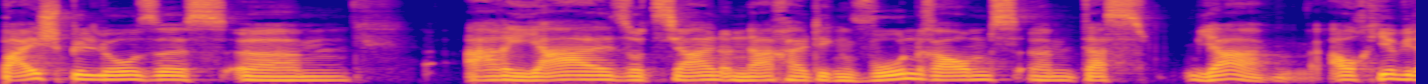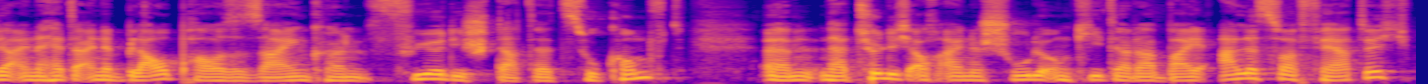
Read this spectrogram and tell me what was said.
beispielloses ähm, Areal sozialen und nachhaltigen Wohnraums, ähm, das ja auch hier wieder eine hätte eine Blaupause sein können für die Stadt der Zukunft. Ähm, natürlich auch eine Schule und Kita dabei. Alles war fertig,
